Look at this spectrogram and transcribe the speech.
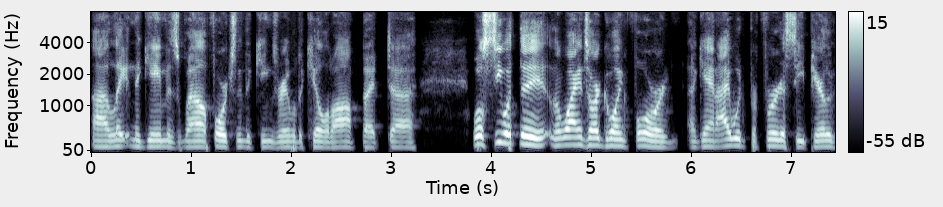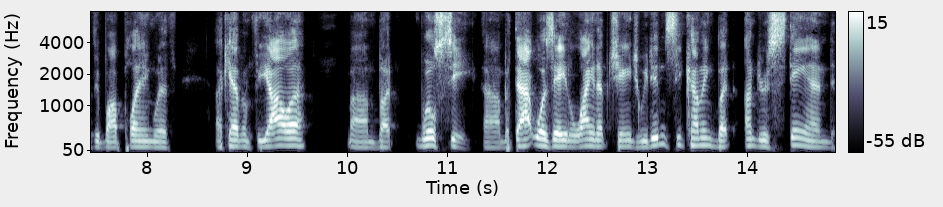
uh, late in the game as well. Fortunately, the Kings were able to kill it off, but uh, we'll see what the the lines are going forward. Again, I would prefer to see Pierre Luc Dubois playing with uh, Kevin Fiala, um, but we'll see. Uh, but that was a lineup change we didn't see coming, but understand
